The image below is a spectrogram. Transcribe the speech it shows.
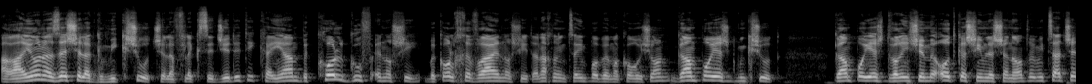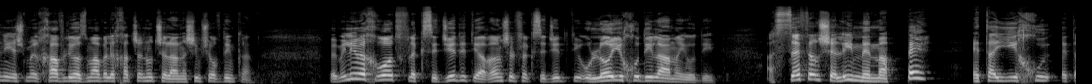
הרעיון הזה של הגמיקשות, של הפלקסיג'ידיטי, קיים בכל גוף אנושי, בכל חברה אנושית. אנחנו נמצאים פה במקור ראשון, גם פה יש גמיקשות. גם פה יש דברים שמאוד קשים לשנות, ומצד שני יש מרחב ליוזמה ולחדשנות של האנשים שעובדים כאן. במילים אחרות, פלקסיג'ידיטי, הרעיון של פלקסיג'ידיטי הוא לא ייחודי לעם היהודי. הספר שלי ממפה את, הייחוד, את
